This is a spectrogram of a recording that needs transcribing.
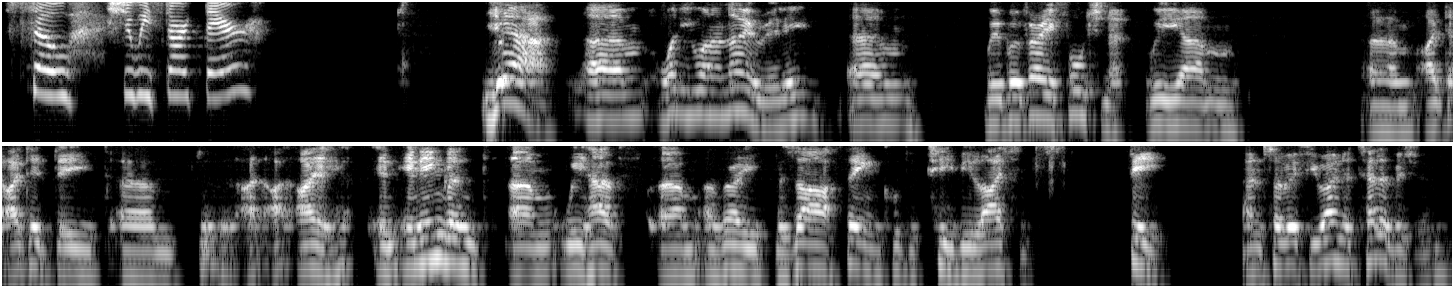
So, should we start there? Yeah. Um, what do you want to know, really? Um, we were very fortunate. We um, um, I, I, did the um, I, I, in in England um, we have um, a very bizarre thing called the TV license fee, and so if you own a television,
